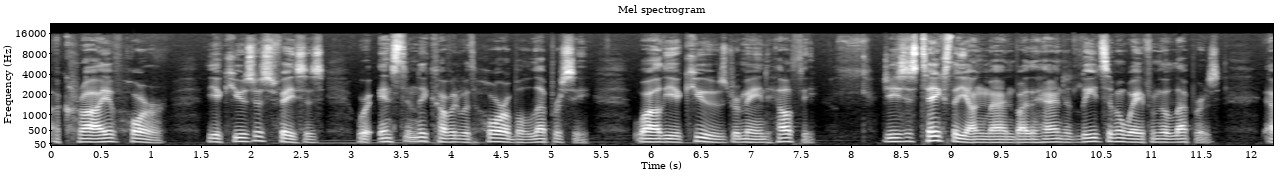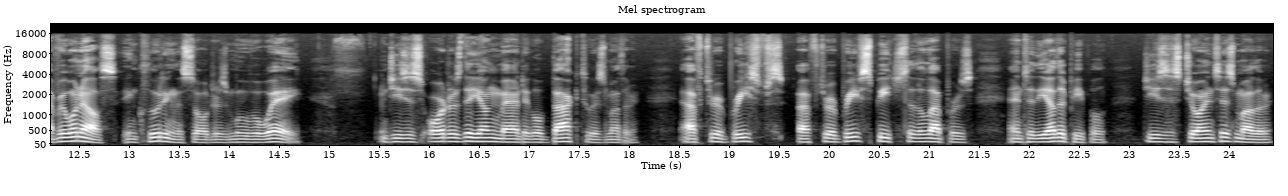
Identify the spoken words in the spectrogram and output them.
a cry of horror. The accusers' faces were instantly covered with horrible leprosy, while the accused remained healthy. Jesus takes the young man by the hand and leads him away from the lepers. Everyone else, including the soldiers, move away. Jesus orders the young man to go back to his mother. After a brief, after a brief speech to the lepers and to the other people, Jesus joins his mother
